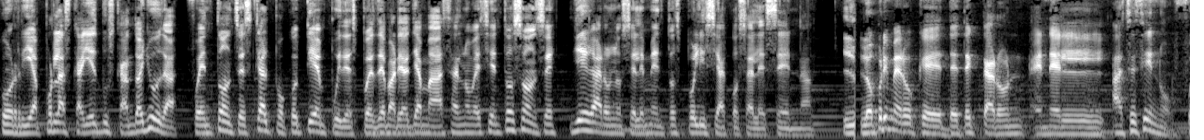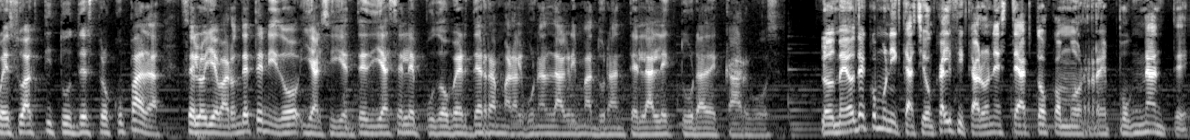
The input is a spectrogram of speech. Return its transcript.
corría por las calles buscando ayuda. Fue entonces que al poco tiempo y después de varias llamadas al 911 llegaron los elementos policíacos a la escena. Lo primero que detectaron en el asesino fue su actitud despreocupada. Se lo llevaron detenido y al siguiente día se le pudo ver derramar algunas lágrimas durante la lectura de cargos. Los medios de comunicación calificaron este acto como repugnante.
